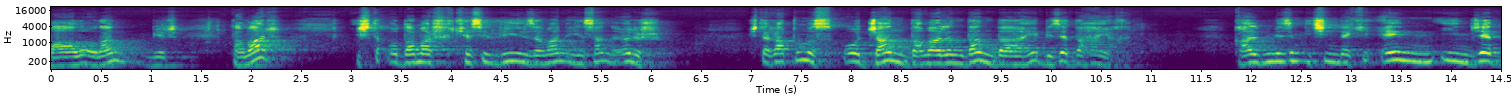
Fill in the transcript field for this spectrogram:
bağlı olan bir damar. İşte o damar kesildiği zaman insan ölür. İşte Rabbimiz o can damarından dahi bize daha yakın. Kalbimizin içindeki en ince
